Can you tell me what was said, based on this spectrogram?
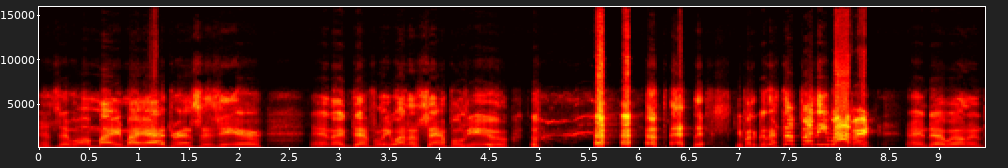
I said, "Well, my my address is here, and I definitely want to sample you." you probably go, "That's not funny, Robert." And uh, well, and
